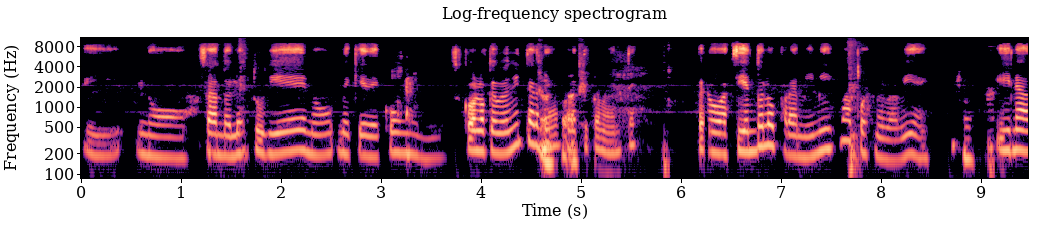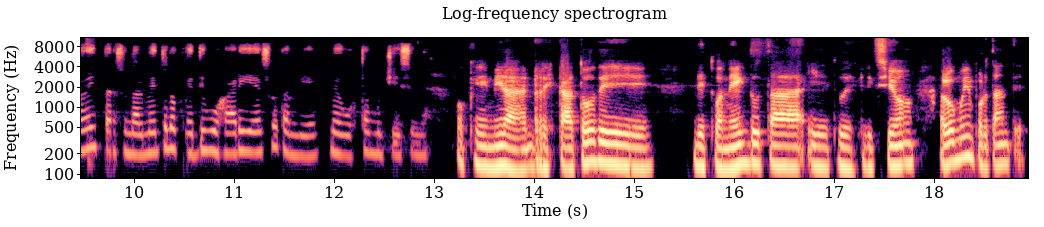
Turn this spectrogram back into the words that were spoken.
y no, o sea, no lo estudié, no, me quedé con, con lo que veo en internet prácticamente, pero haciéndolo para mí misma, pues me va bien. Y nada, y personalmente lo que es dibujar y eso también me gusta muchísimo. Ok, mira, rescato de, de tu anécdota y de tu descripción, algo muy importante.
